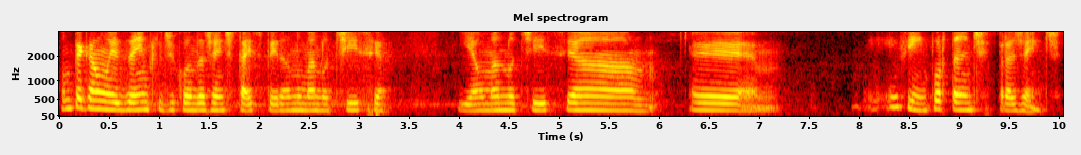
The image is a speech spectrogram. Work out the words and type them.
vamos pegar um exemplo de quando a gente está esperando uma notícia e é uma notícia, é... enfim, importante para gente,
